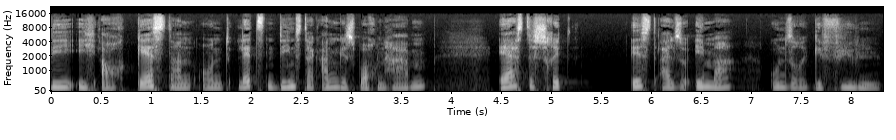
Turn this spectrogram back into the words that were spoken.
wie ich auch gestern und letzten Dienstag angesprochen haben, erster Schritt ist also immer unsere Gefühlen.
